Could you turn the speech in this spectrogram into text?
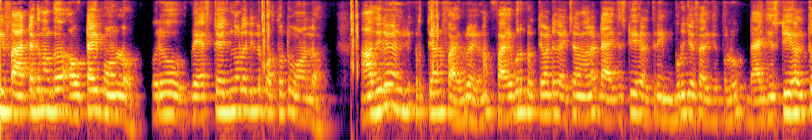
ഈ ഫാറ്റൊക്കെ നമുക്ക് ഔട്ടായി പോകണല്ലോ ഒരു വേസ്റ്റേജ് എന്നുള്ള രീതിയിൽ പുറത്തോട്ട് പോകണല്ലോ അതിന് വേണ്ടി കൃത്യമായിട്ട് ഫൈബർ കഴിക്കണം. ഫൈബർ കൃത്യമായിട്ട് കഴിച്ചാൽ ഡൈജസ്റ്റീവ് ഹെൽത്തിന് ഇമ്പ്രൂവ് ചെയ്യാൻ സാധിക്കത്തുള്ളൂ. ഡൈജസ്റ്റീവ് ഹെൽത്ത്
